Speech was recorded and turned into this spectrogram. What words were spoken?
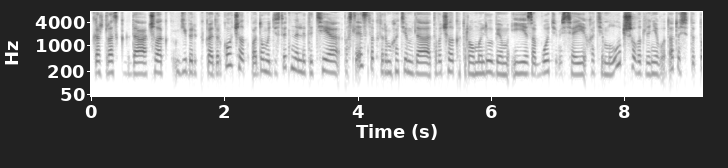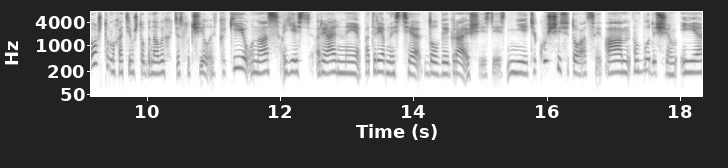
каждый раз, когда человек гиперопекает другого человека, подумать, действительно ли это те последствия, которые мы хотим для того человека, которого мы любим и заботимся, и хотим лучшего для него, да, то есть это то, что мы хотим, чтобы на выходе случилось. Какие у нас есть реальные потребности долгоиграющие здесь, не текущей ситуации, а в будущем. И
